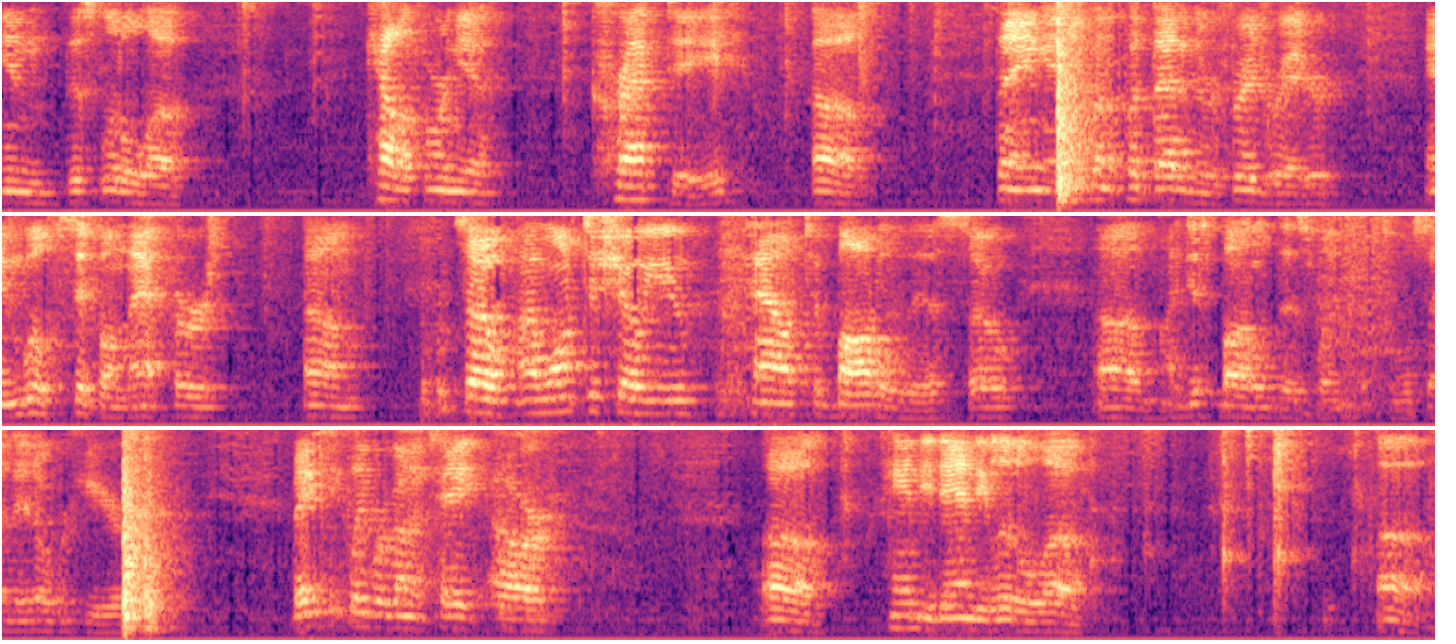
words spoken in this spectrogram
in this little uh, California crafty uh, thing, and I'm going to put that in the refrigerator, and we'll sip on that first. Um, so I want to show you how to bottle this. So um, I just bottled this one, so we'll set it over here. Basically, we're going to take our uh, handy dandy little, uh, uh,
